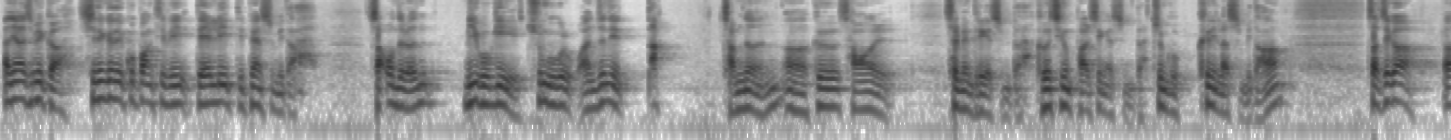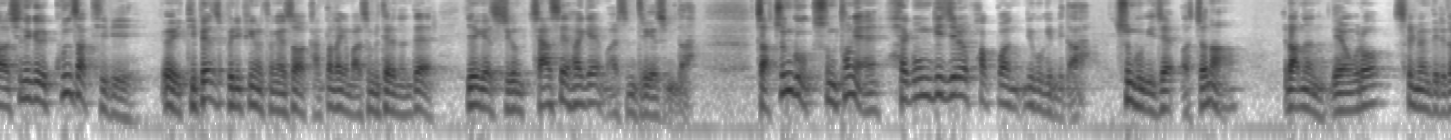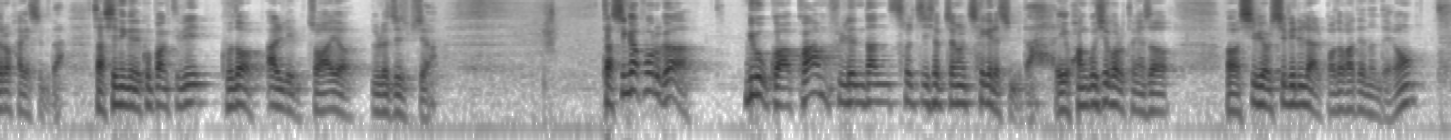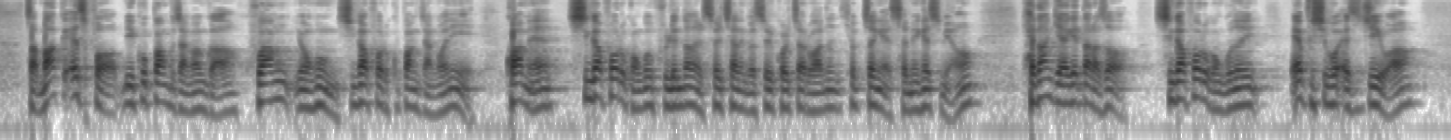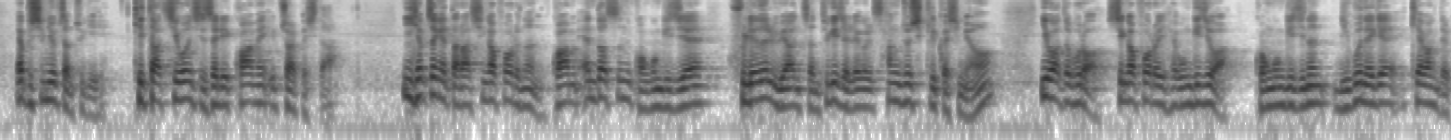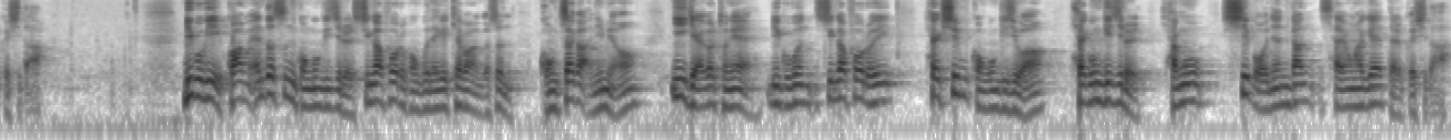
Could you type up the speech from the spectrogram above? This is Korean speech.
안녕하십니까. 신흥균의 국방TV 데일리 디펜스입니다. 자, 오늘은 미국이 중국을 완전히 딱 잡는 어, 그 상황을 설명드리겠습니다. 그거 지금 발생했습니다. 중국 큰일 났습니다. 자, 제가 어, 신흥균의 군사TV의 디펜스 브리핑을 통해서 간단하게 말씀을 드렸는데 여기에서 지금 자세하게 말씀드리겠습니다. 자, 중국 숨통에 해군기지를 확보한 미국입니다. 중국 이제 어쩌나? 라는 내용으로 설명드리도록 하겠습니다. 자, 신인근의 국방TV 구독, 알림, 좋아요 눌러주십시오. 자, 싱가포르가 미국과 괌 훈련단 설치 협정을 체결했습니다. 이 황구시보를 통해서 어, 12월 11일 날 보도가 됐는데요. 자, 마크 에스퍼 미 국방부 장관과 후앙 용흥 싱가포르 국방장관이 괌에 싱가포르 공군 훈련단을 설치하는 것을 골자로 하는 협정에 서명했으며 해당 계약에 따라서 싱가포르 공군의 F-15SG와 F-16 전투기, 기타 지원 시설이 괌에 입주할 것이다. 이 협정에 따라 싱가포르는 괌 앤더슨 공군기지의 훈련을 위한 전투기 전력을 상주시킬 것이며 이와 더불어 싱가포르의 해군기지와 공군기지는 미군에게 개방될 것이다. 미국이 괌 앤더슨 공군기지를 싱가포르 공군에게 개방한 것은 공짜가 아니며 이 계약을 통해 미국은 싱가포르의 핵심 공군기지와 해군기지를 향후 15년간 사용하게 될 것이다.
